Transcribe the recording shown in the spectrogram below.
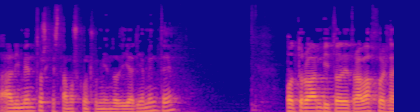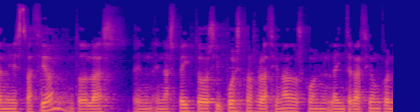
alimentos que estamos consumiendo diariamente. Otro ámbito de trabajo es la administración, en, en, aspectos y puestos relacionados con la interacción con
